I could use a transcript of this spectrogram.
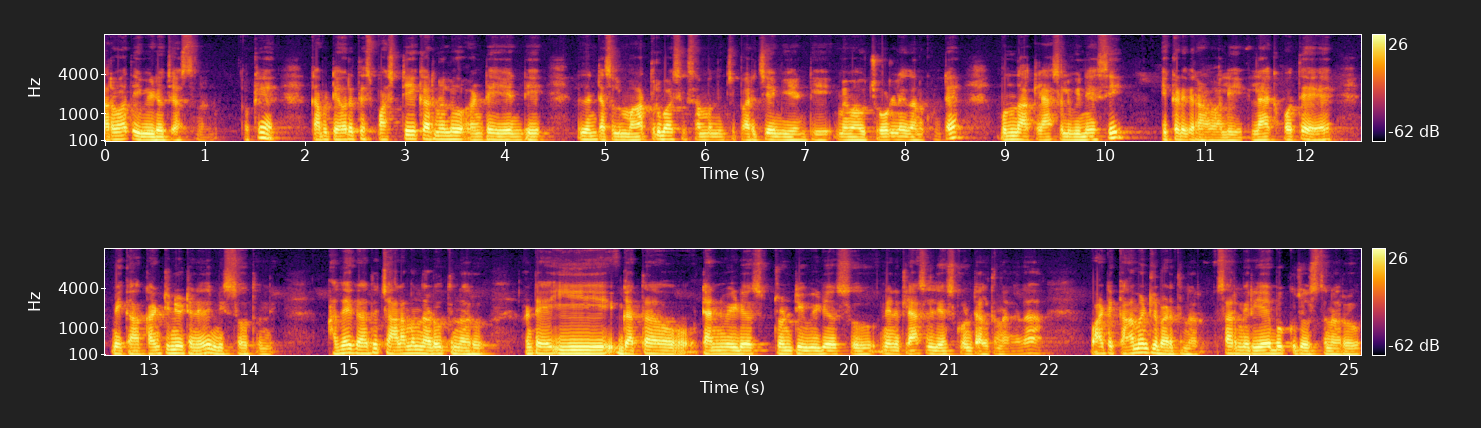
తర్వాత ఈ వీడియో చేస్తున్నాను. ఓకే? కాబట్టి ఎవరైతే స్పష్టీకరణలు అంటే ఏంటి లేదంటే అసలు మాతృభాషకు సంబంధించి పరిచయం ఏంటి మేము అవి చూడలేదు అనుకుంటే ముందు ఆ క్లాసులు వినేసి ఇక్కడికి రావాలి. లేకపోతే మీకు ఆ కంటిన్యూటీ అనేది మిస్ అవుతుంది. అదే కాదు చాలామంది అడుగుతున్నారు అంటే ఈ గత టెన్ వీడియోస్ ట్వంటీ వీడియోస్ నేను క్లాసులు చేసుకుంటూ వెళ్తున్నాను కదా వాటి కామెంట్లు పెడుతున్నారు. సార్ మీరు ఏ బుక్ చూస్తున్నారు?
